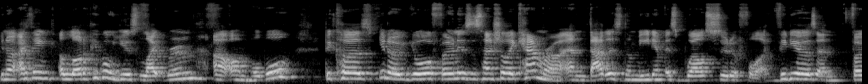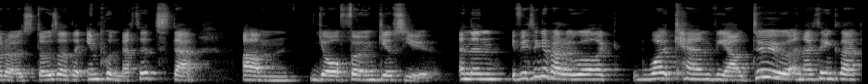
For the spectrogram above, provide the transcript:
you know i think a lot of people use lightroom uh, on mobile because you know your phone is essentially a camera and that is the medium is well suited for like videos and photos. Those are the input methods that um, your phone gives you. And then if you think about it, well, like what can VR do? And I think that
